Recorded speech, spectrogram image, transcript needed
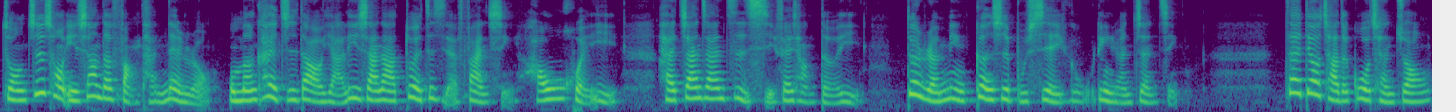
总之，从以上的访谈内容，我们可以知道亚历山大对自己的犯行毫无悔意，还沾沾自喜，非常得意，对人命更是不屑一顾，令人震惊。在调查的过程中，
